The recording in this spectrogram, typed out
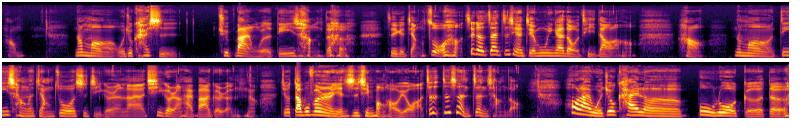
好，那么我就开始去办我的第一场的 这个讲座，这个在之前的节目应该都有提到了哈。好。那么第一场的讲座是几个人来啊？七个人还八个人？那就大部分人也是亲朋好友啊，这这是很正常的。后来我就开了部落格的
